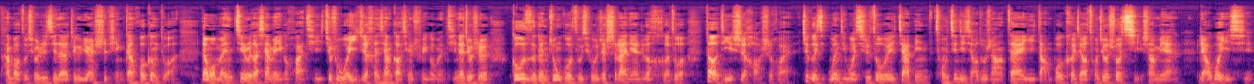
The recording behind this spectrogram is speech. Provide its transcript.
汉堡足球日记》的这个原视频，干货更多。那我们进入到下面一个话题，就是我一直很想搞清楚一个问题，那就是钩子跟中国足球这十来年这个合作到底是好是坏？这个问题，我其实作为嘉宾，从经济角度上，在一档播客叫《从球说起》上面聊过一期。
